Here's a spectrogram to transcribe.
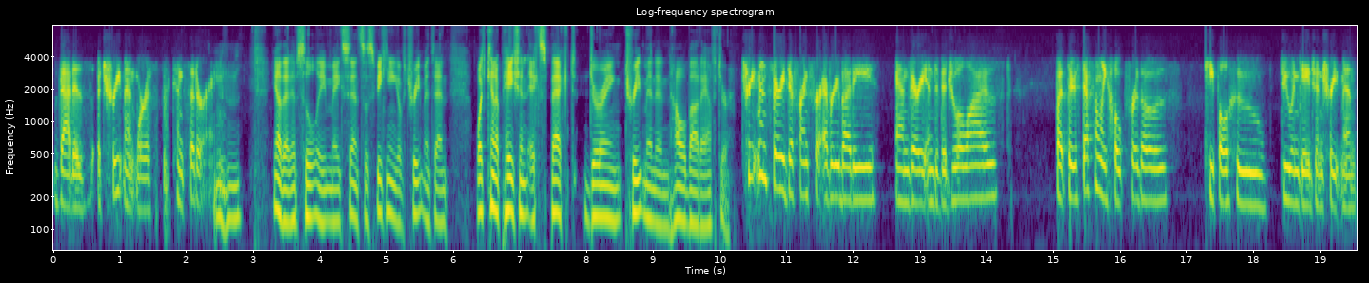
that is a treatment worth considering. Mm-hmm. Yeah, that absolutely makes sense. So, speaking of treatment, then, what can a patient expect during treatment and how about after? Treatment's very different for everybody and very individualized, but there's definitely hope for those people who do engage in treatment.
